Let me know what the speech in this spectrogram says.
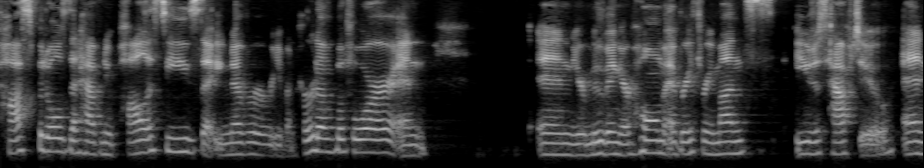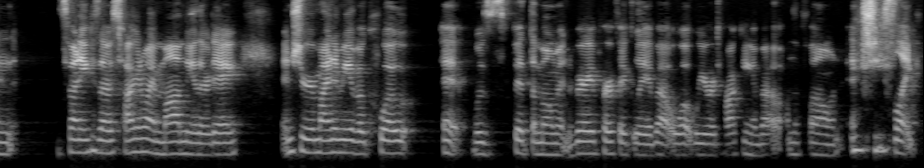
hospitals that have new policies that you never even heard of before, and and you're moving your home every three months. You just have to. And it's funny because I was talking to my mom the other day, and she reminded me of a quote. It was fit the moment very perfectly about what we were talking about on the phone. And she's like,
